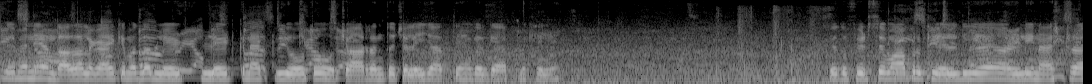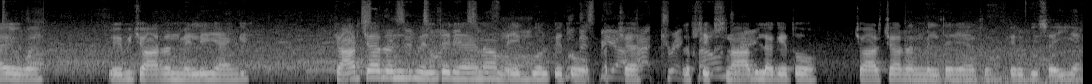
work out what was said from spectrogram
ये मैंने अंदाज़ा लगाया कि मतलब लेट लेट कनेक्ट भी हो तो चार रन तो चले ही जाते हैं अगर गैप में खेलें। ये तो फिर से वहाँ पर खेल है, अर्ली नाइस ट्राई हुआ है। तो ये भी चार रन मिल ही जाएँगे। चार चार रन भी मिलते रहे ना हम, एक गोल पे तो अच्छा है। मतलब सिक्स ना भी लगे तो चार चार रन मिलते रहे तो फिर भी सही है।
